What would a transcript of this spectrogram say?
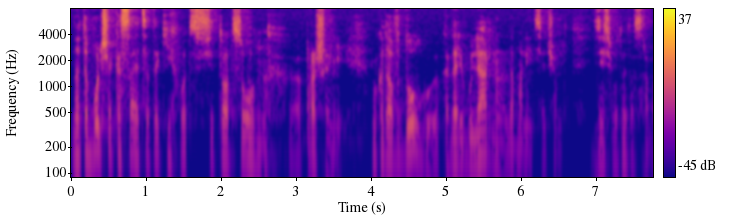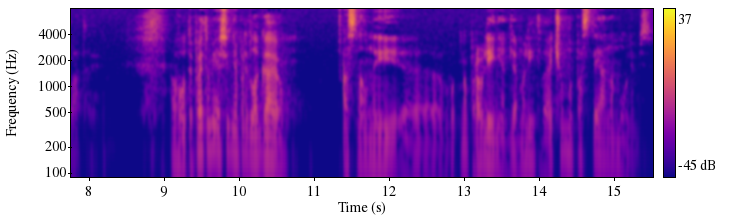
Но это больше касается таких вот ситуационных э, прошений. Но когда в долгую, когда регулярно надо молиться о чем-то, здесь вот это срабатывает. Вот, и поэтому я сегодня предлагаю основные э, вот, направления для молитвы, о чем мы постоянно молимся.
